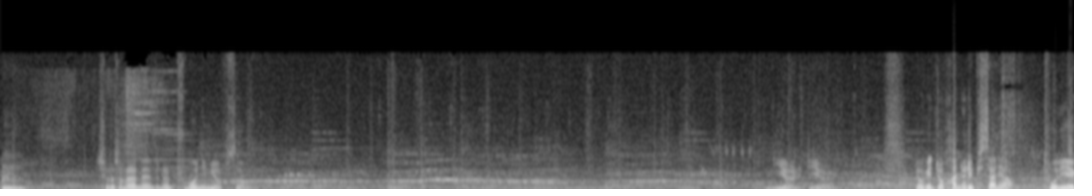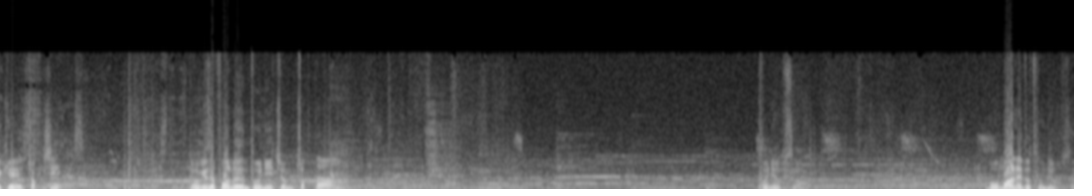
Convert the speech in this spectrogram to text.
주로 저런 애들은 부모님이 없어. 리얼 리얼. 여긴 좀 환율이 비싸냐? 돈이 이렇게 적지? 여기서 버는 돈이 좀 적다. 돈이 없어. 뭐만 해도 돈이 없어.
